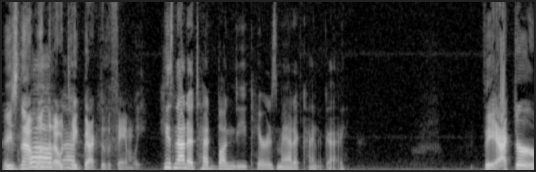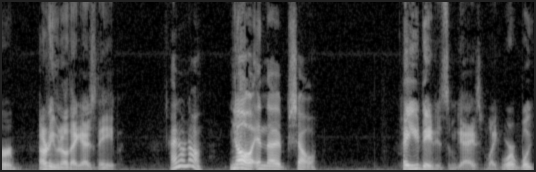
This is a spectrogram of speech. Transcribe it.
He's not one that I would uh, take back to the family. He's not a Ted Bundy charismatic kind of guy. The actor, or I don't even know that guy's name. I don't know. Yeah. No, in the show. Hey, you dated some guys. Like, what, what,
